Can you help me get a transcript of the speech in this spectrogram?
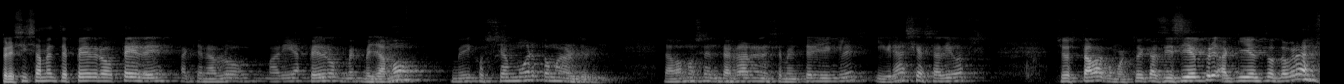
precisamente Pedro Tede, a quien habló María, Pedro me, me llamó, me dijo, se ha muerto Marjorie, la vamos a enterrar en el cementerio inglés y gracias a Dios yo estaba, como estoy casi siempre, aquí en Sotogrande.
